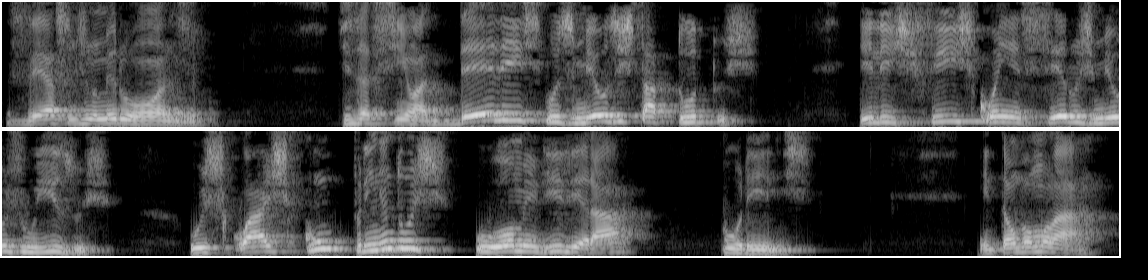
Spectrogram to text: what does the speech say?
verso de número 11. Diz assim, ó: "Deles os meus estatutos, e lhes fiz conhecer os meus juízos, os quais cumprindo-os o homem viverá por eles." Então vamos lá.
